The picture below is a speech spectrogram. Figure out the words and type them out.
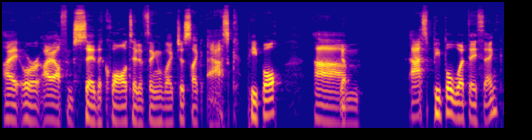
I or I often say the qualitative thing of like just like ask people. Um, yep ask people what they think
